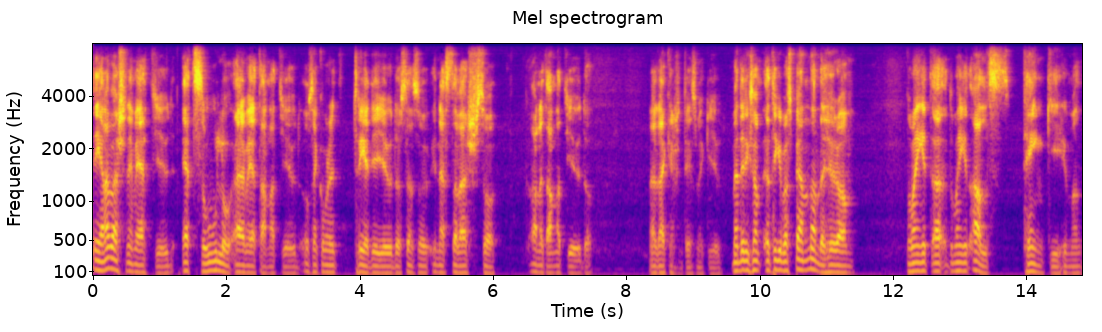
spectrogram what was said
ena versen är med ett ljud, ett solo är med ett annat ljud och sen kommer det ett tredje ljud och sen så i nästa vers så har han ett annat ljud och nej, där kanske inte är så mycket ljud. Men det är liksom, jag tycker det var spännande hur de, de har inget, de har inget alls tänk i hur man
